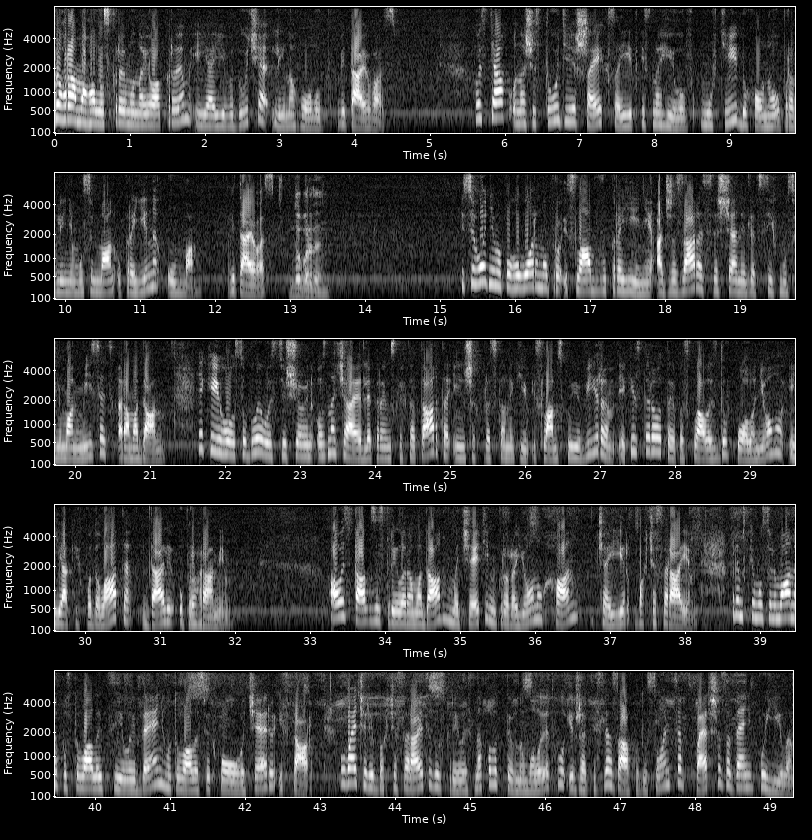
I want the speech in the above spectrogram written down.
Програма Голос Криму на ЮА Крим і я її ведуча Ліна Голуб. Вітаю вас. В гостях у нашій студії шейх Саїд Ісмагілов, муфтій Духовного управління мусульман України Умма. Вітаю вас. Добрий день. І сьогодні ми поговоримо про іслам в Україні, адже зараз священний для всіх мусульман місяць Рамадан. Які його особливості, що він означає для кримських татар та інших представників ісламської віри, які стереотипи склались довкола нього і як їх подолати далі у програмі. А ось так зустріли Рамадан в мечеті мікрорайону Хан Чаїр Бахчисараї. Кримські мусульмани пустували цілий день, готували святкову вечерю іфтар. Увечері бахчисарайці зустрілись на колективну молитву і вже після заходу сонця вперше за день поїли.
